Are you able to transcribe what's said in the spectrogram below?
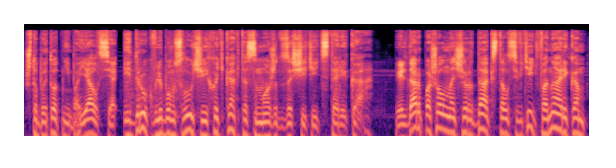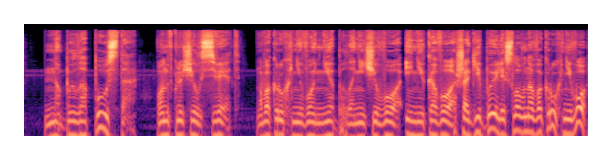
чтобы тот не боялся, и друг в любом случае хоть как-то сможет защитить старика. Ильдар пошел на чердак, стал светить фонариком, но было пусто. Он включил свет. Вокруг него не было ничего и никого, а шаги были, словно вокруг него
